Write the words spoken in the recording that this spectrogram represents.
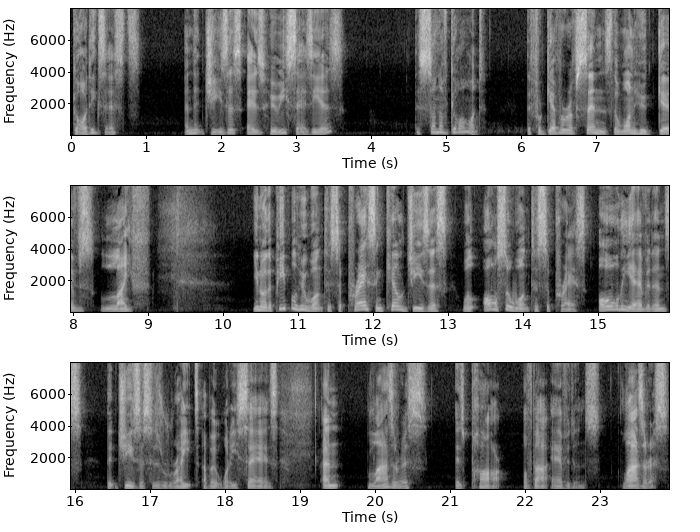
God exists and that Jesus is who he says he is? The Son of God, the forgiver of sins, the one who gives life. You know, the people who want to suppress and kill Jesus will also want to suppress all the evidence that Jesus is right about what he says. And Lazarus is part of that evidence. Lazarus,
